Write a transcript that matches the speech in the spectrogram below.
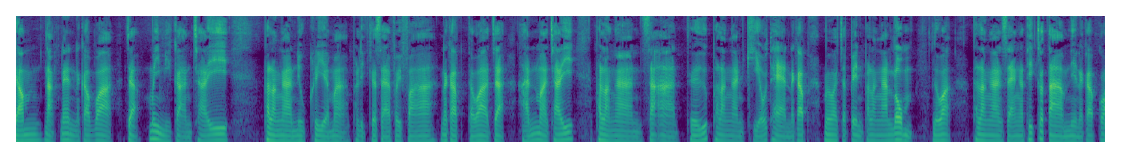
ย้ำหนักแน่นนะครับว่าจะไม่มีการใช้พลังงานนิวเคลียร์มาผลิตกระแสไฟฟ้านะครับ แต่ว่าจะหันมาใช้พลังงานสะอาด หรือพลังงานเขียวแทนนะครับ ไม่ว่าจะเป็นพลังงานลม หรือว่าพลังงานแสงอาทิตย์ก็ตามเนี่ยนะครับ ก็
